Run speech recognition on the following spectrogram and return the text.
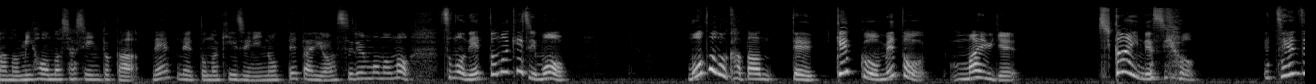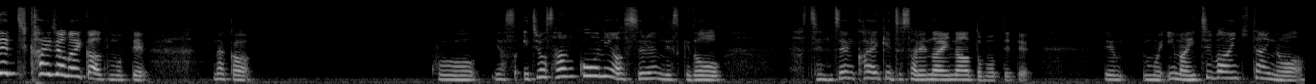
あの、見本の写真とかね、ネットの記事に載ってたりはするものの、そのネットの記事も、元の方って結構目と眉毛近いんですよ。全然近いじゃないかと思って。なんか、こう、いや、一応参考にはするんですけど、全然解決されないなと思ってて。で、もう今一番行きたいのは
